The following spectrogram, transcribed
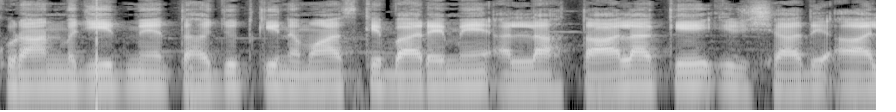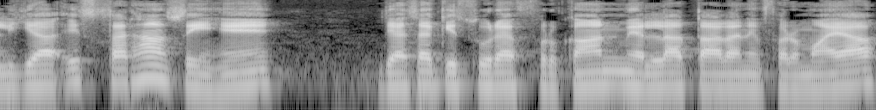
कुरान मजीद में तहजद की नमाज़ के बारे में अल्लाह ताला के इरशाद आलिया इस तरह से हैं, जैसा कि सूरह फुरकान में अल्लाह ताला ने फरमाया,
